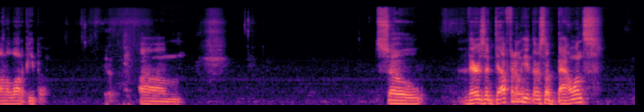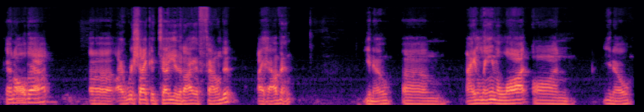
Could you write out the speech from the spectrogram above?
on a lot of people. Um, so there's a definitely there's a balance and all that. Uh, I wish I could tell you that I have found it. I haven't. You know, um, I lean a lot on you know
